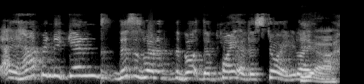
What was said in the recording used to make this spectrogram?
It happened again. This is what the, the point of the story. Like, yeah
